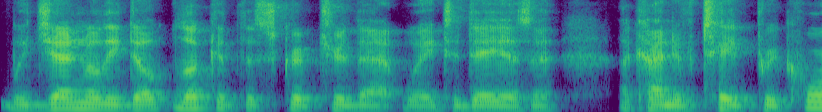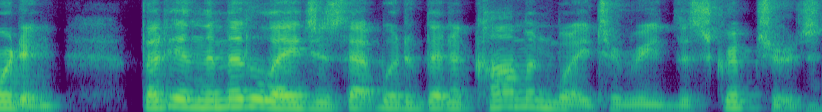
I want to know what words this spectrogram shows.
We generally don't look at the scripture that way today as a, a kind of tape recording. But in the Middle Ages, that would have been a common way to read the scriptures.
